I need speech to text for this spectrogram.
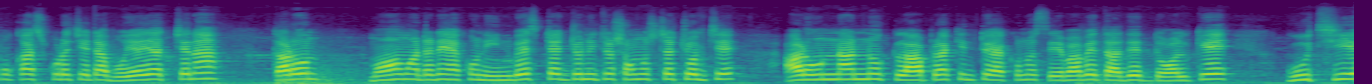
প্রকাশ করেছে এটা বোঝা যাচ্ছে না। কারণ মোহামেডানে এখন ইনভেস্টার জনিত সমস্যা চলছে আর অন্যান্য ক্লাবরা কিন্তু এখনও সেভাবে তাদের দলকে গুছিয়ে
